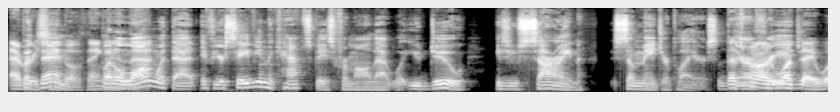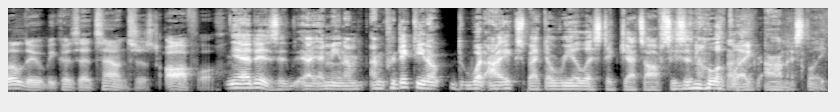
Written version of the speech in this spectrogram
Every but then, single thing. But along that. with that, if you're saving the cap space from all that, what you do is you sign some major players. that's There are probably free what agent- they will do because it sounds just awful. Yeah, it is. I I mean, I'm I'm predicting a, what I expect a realistic Jets offseason to look like, honestly.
